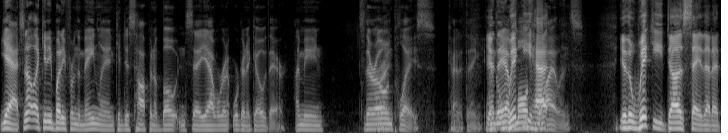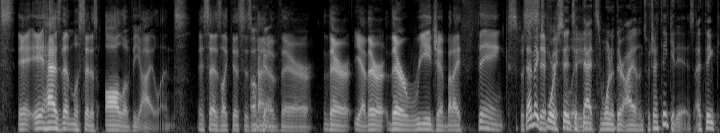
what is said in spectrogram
yeah, it's not like anybody from the mainland can just hop in a boat and say, yeah, we're gonna we're gonna go there. I mean, it's their own place kind of thing, Yeah, and the they have multiple ha- islands. Yeah, the wiki does say that it's it, it has them listed as all of the islands. It says like this is kind of their their yeah their their region, but I think specifically. That makes more sense if that's one of their islands, which I think it is. I think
